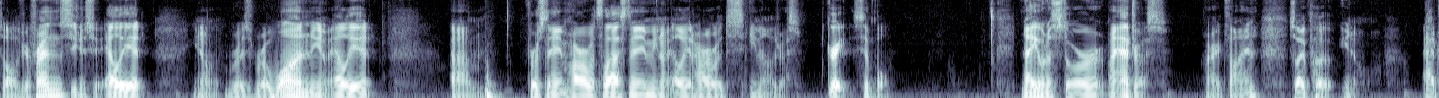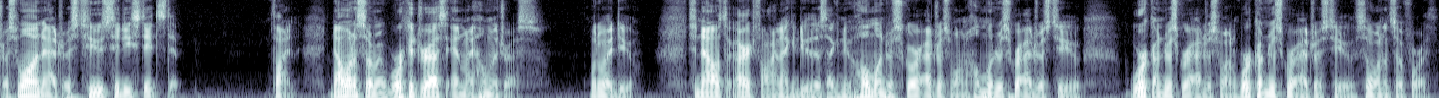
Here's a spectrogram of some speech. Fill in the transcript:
So, all of your friends, you just do Elliot, you know, is row one, you know, Elliot, um, first name, Horowitz, last name, you know, Elliot Horowitz, email address. Great, simple. Now you want to store my address. All right, fine. So I put, you know, address one, address two, city, state, zip. Fine. Now I want to store my work address and my home address. What do I do? So now it's like, all right, fine, I can do this. I can do home underscore address one, home underscore address two, work underscore address one, work underscore address two, so on and so forth.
